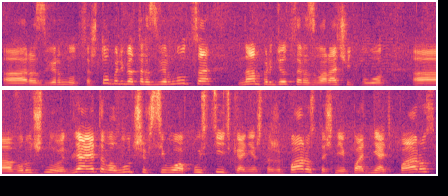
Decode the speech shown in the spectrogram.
а, развернуться. Чтобы, ребята, развернуться, нам придется разворачивать плот а, вручную. Для этого лучше всего опустить, конечно же, парус, точнее поднять парус.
